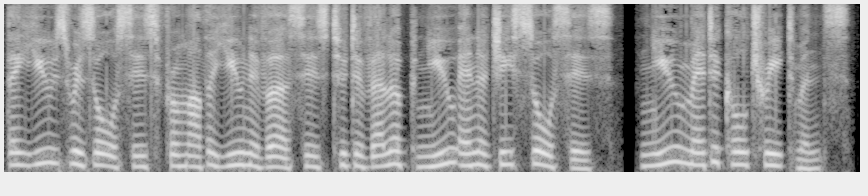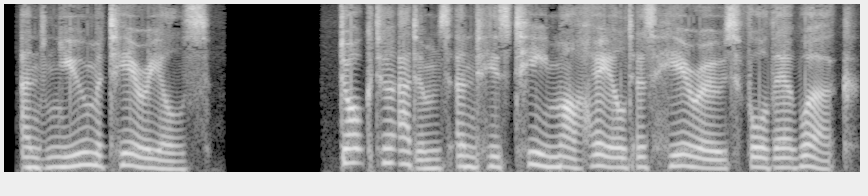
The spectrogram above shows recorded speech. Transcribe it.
They use resources from other universes to develop new energy sources, new medical treatments, and new materials. Dr. Adams and his team are hailed as heroes for their work.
